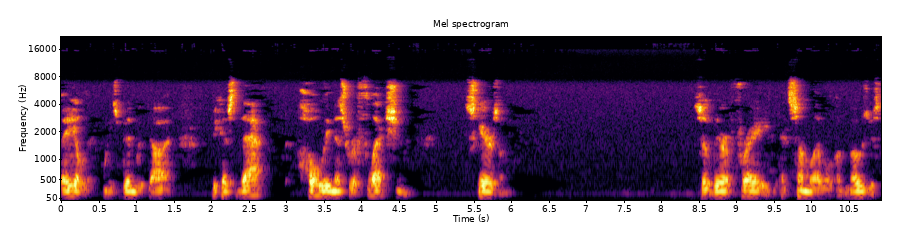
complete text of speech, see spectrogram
veil it when he's been with God, because that holiness reflection scares them. So they're afraid at some level of Moses,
